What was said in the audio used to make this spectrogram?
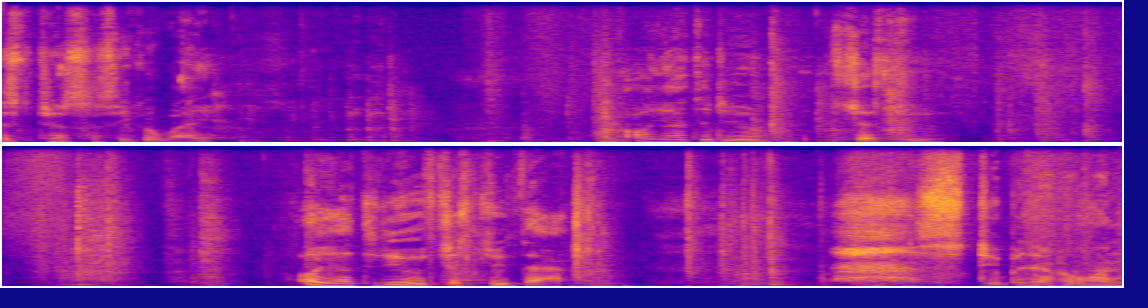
This is just a secret way. All you have to do is just do. All you have to do is just do that. Stupid everyone.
